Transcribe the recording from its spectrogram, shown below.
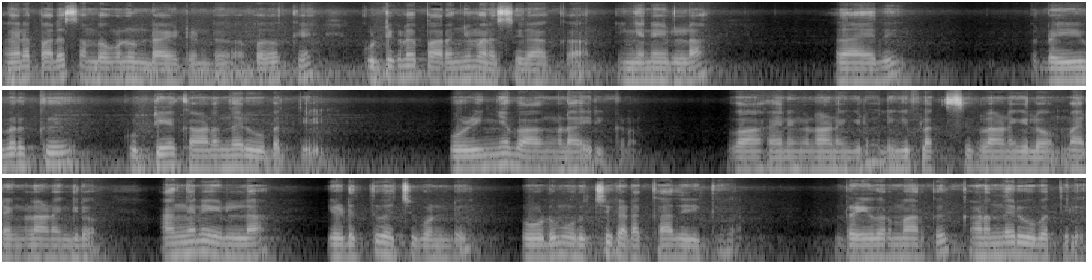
അങ്ങനെ പല സംഭവങ്ങളും ഉണ്ടായിട്ടുണ്ട്. അപ്പോൾ അതൊക്കെ കുട്ടികളെ പറഞ്ഞു മനസ്സിലാക്കുക. ഇങ്ങനെയുള്ള അതായത് ഡ്രൈവർക്ക് കുട്ടിയെ കാണുന്ന രൂപത്തിൽ ഒഴിഞ്ഞ ഭാഗങ്ങളായിരിക്കണം. വാഹനങ്ങളാണെങ്കിലോ അല്ലെങ്കിൽ ഫ്ലക്സുകളാണെങ്കിലോ മരങ്ങളാണെങ്കിലോ അങ്ങനെയുള്ള എടുത്തു വെച്ചുകൊണ്ട് റോഡ് മുറിച്ച് കിടക്കാതിരിക്കുക. ഡ്രൈവർമാർക്ക് കാണുന്ന രൂപത്തിൽ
